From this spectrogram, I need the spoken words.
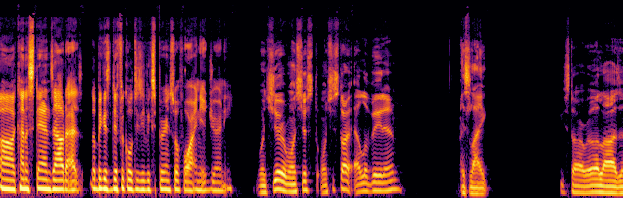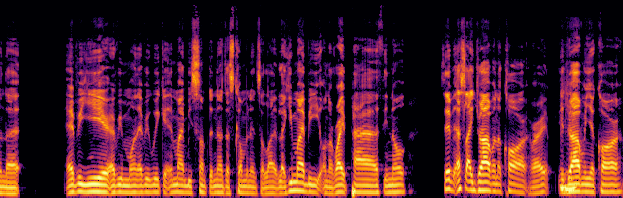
uh, kind of stands out as the biggest difficulties you've experienced so far in your journey? once you're once you're st- once you start elevating, it's like you start realizing that every year, every month, every weekend, it might be something else that's coming into life. Like you might be on the right path, you know. Say that's like driving a car, right? You're Mhm. driving your car,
